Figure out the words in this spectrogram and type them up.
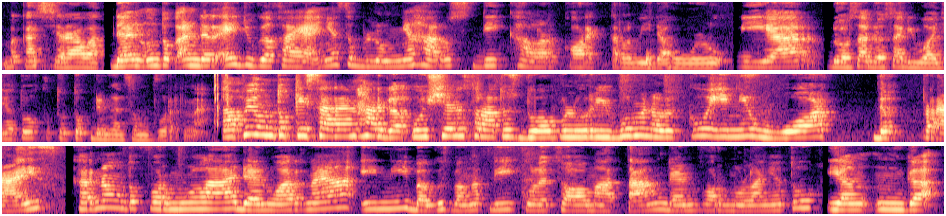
bekas jerawat. Dan untuk under eye juga kayaknya sebelumnya harus di color correct terlebih dahulu. Biar dosa-dosa di wajah tuh ketutup dengan sempurna. Tapi untuk kisaran harga cushion 120.000 menurutku ini worth the price. Karena untuk formula dan warna ini bagus banget di kulit soal matang. Dan formulanya tuh yang enggak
